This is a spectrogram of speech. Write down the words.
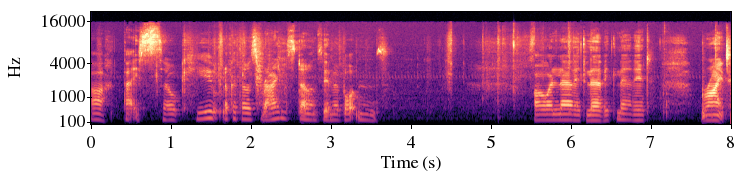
Oh, that is so cute. Look at those rhinestones in my buttons. Oh, I love it, love it, love it. Right,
